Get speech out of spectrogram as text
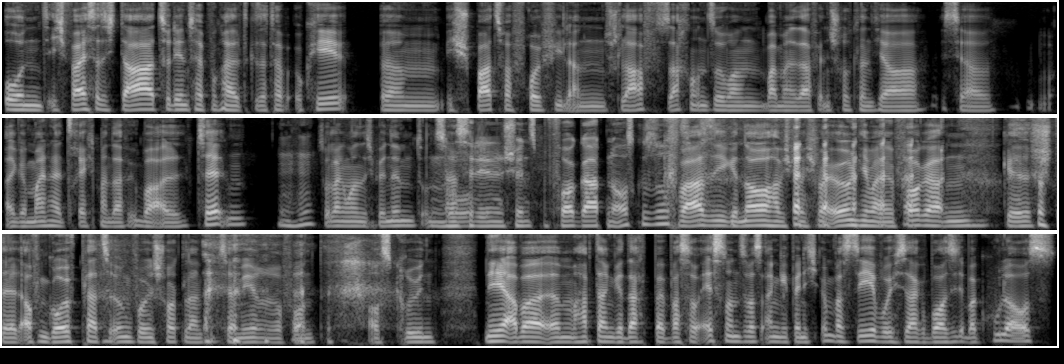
Und ich weiß, dass ich da zu dem Zeitpunkt halt gesagt habe, okay, ähm, ich spare zwar voll viel an Schlafsachen und so, weil weil man darf in Schottland ja, ist ja Allgemeinheitsrecht, man darf überall zelten, Mhm. solange man sich benimmt und Und so. hast du dir den schönsten Vorgarten ausgesucht? Quasi, genau, habe ich mich mal irgendjemand in den Vorgarten gestellt, auf dem Golfplatz irgendwo in Schottland, gibt es ja mehrere von, aufs Grün. Nee, aber ähm, habe dann gedacht, bei was so Essen und sowas angeht, wenn ich irgendwas sehe, wo ich sage, boah, sieht aber cool aus,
